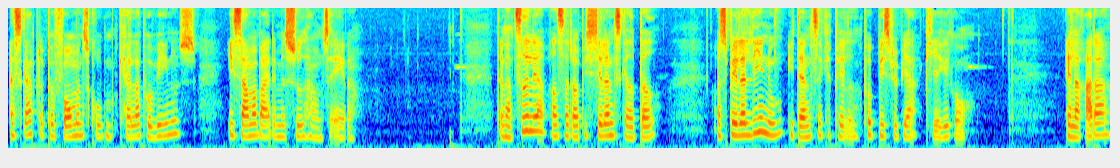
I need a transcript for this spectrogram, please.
er skabt af performancegruppen Kalder på Venus i samarbejde med Sydhavn Teater. Den har tidligere været sat op i Sjællandsgade Bad og spiller lige nu i dansekapellet på Bispebjerg Kirkegård. Eller rettere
